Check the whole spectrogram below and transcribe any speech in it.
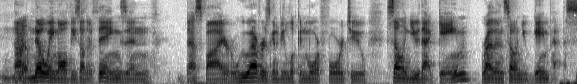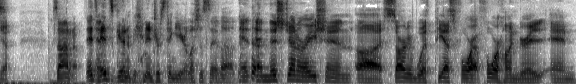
not Yeah. knowing all these other things and Best Buy or whoever is going to be looking more forward to selling you that game rather than selling you Game Pass. Yeah. So I don't know. It's it's going to be an interesting year. Let's just say that. and, and this generation uh, started with PS4 at 400 and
